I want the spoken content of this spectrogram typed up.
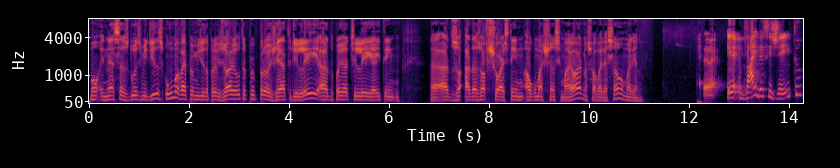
Bom, e nessas duas medidas, uma vai por medida provisória, outra por projeto de lei. A do projeto de lei aí tem. A, a das offshores tem alguma chance maior na sua avaliação, Mariana? É, é, vai desse jeito.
